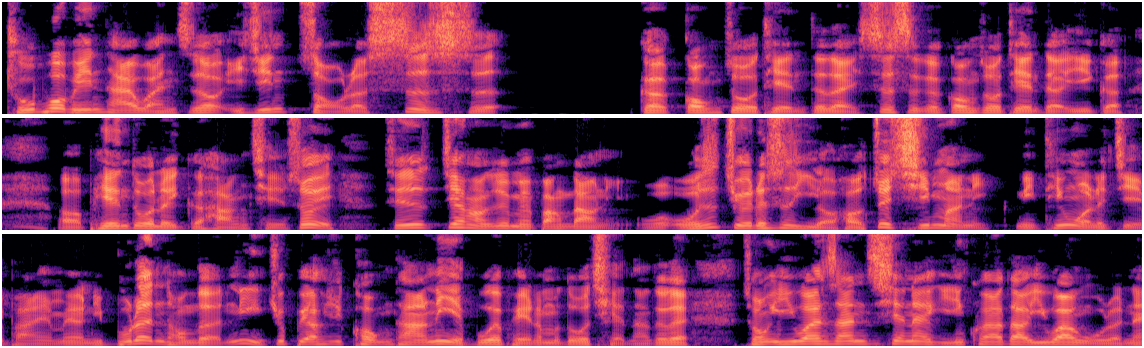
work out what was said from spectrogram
突破平台完之后，已经走了四十个工作天，对不对？四十个工作天的一个呃偏多的一个行情，所以其实这样就没有帮到你。我我是觉得是有哈，最起码你你听我的解盘有没有？你不认同的，你就不要去空它，你也不会赔那么多钱啊，对不对？从一万三现在已经快要到一万五了呢。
